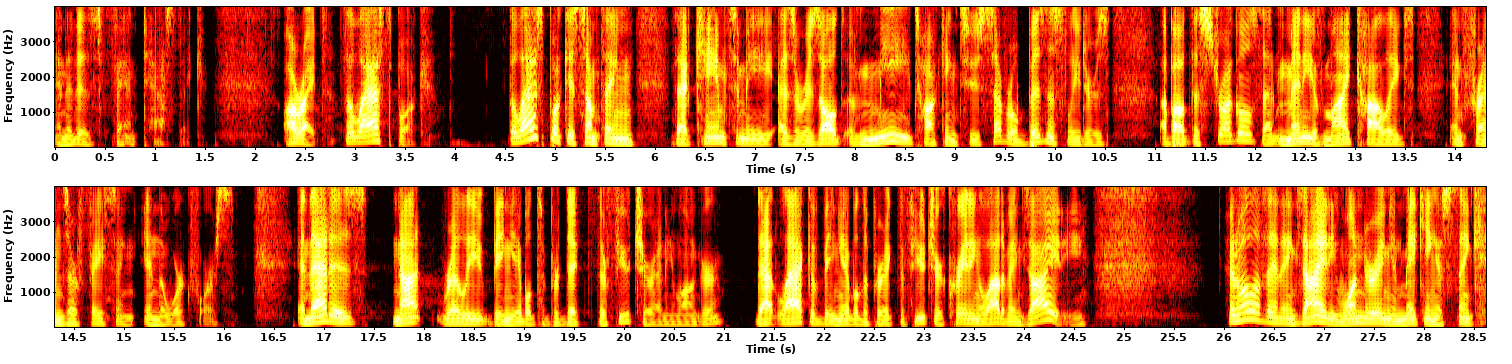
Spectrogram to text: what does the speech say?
and it is fantastic. All right, the last book. The last book is something that came to me as a result of me talking to several business leaders about the struggles that many of my colleagues and friends are facing in the workforce. And that is not really being able to predict their future any longer. That lack of being able to predict the future creating a lot of anxiety. And all of that anxiety, wondering and making us think,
